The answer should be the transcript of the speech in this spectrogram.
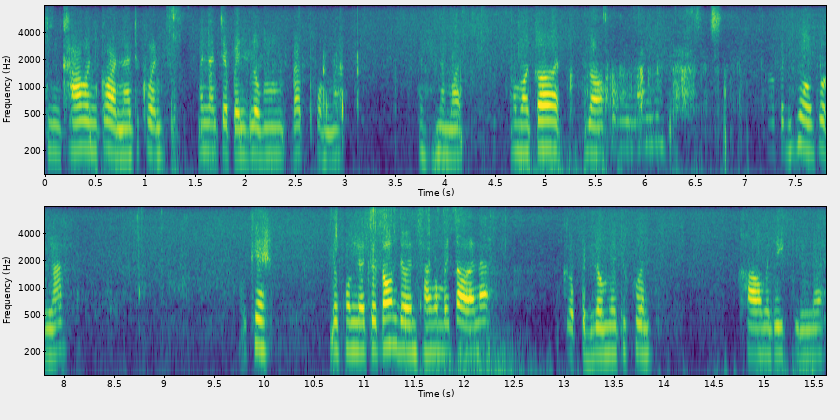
กินข้าวกันก่อนนะทุกคนไม่นั้นจะเป็นลมแบบผมนะน้ำมันน้ำมันก็รอคนนั้นงเขาเป็นห่วงผมนะโอเค เดี๋ยวผมเนี่ยจะต้องเดินทางกันไปต่อแล้วนะเกือบเป็นลมเลยทุกคนข้าวไม่ได้กินนะ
